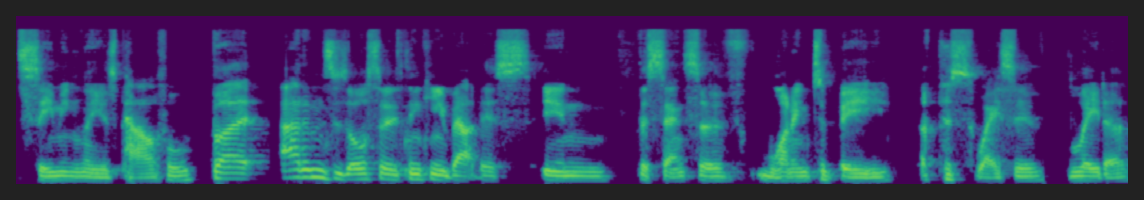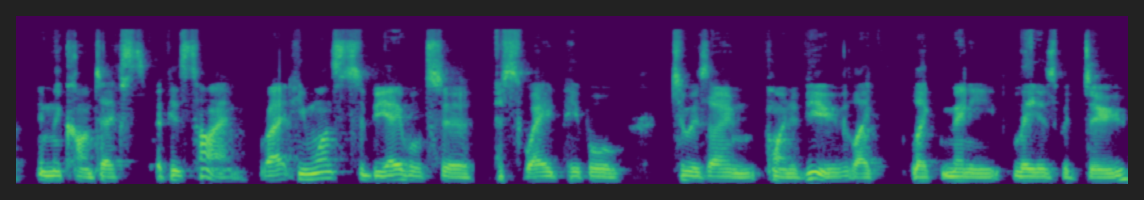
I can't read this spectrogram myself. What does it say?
seemingly as powerful. But Adams is also thinking about this in the sense of wanting to be a persuasive leader in the context of his time, right? He wants to be able to persuade people to his own point of view, like like many leaders would do.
